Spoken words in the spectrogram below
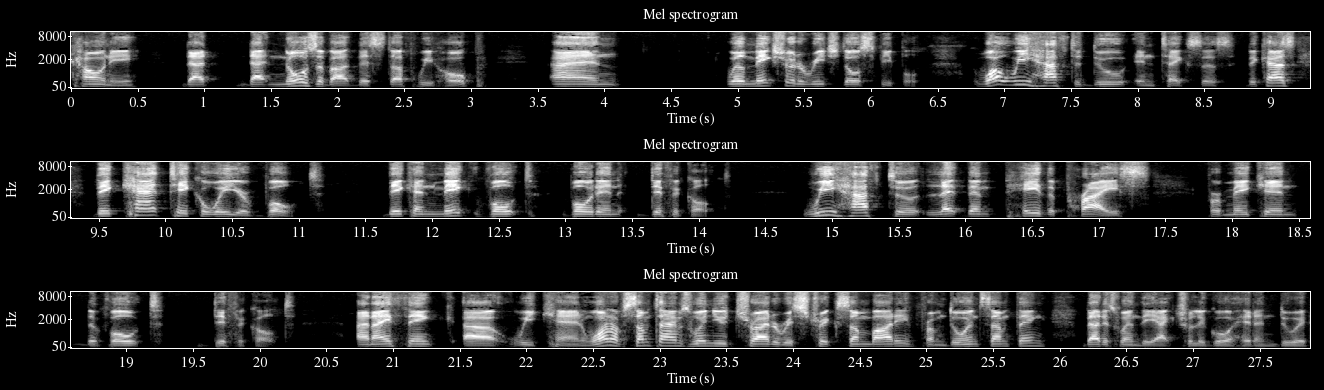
county that that knows about this stuff. We hope, and we'll make sure to reach those people. What we have to do in Texas, because they can't take away your vote, they can make vote voting difficult. We have to let them pay the price for making the vote difficult. And I think uh, we can. One of sometimes when you try to restrict somebody from doing something, that is when they actually go ahead and do it.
